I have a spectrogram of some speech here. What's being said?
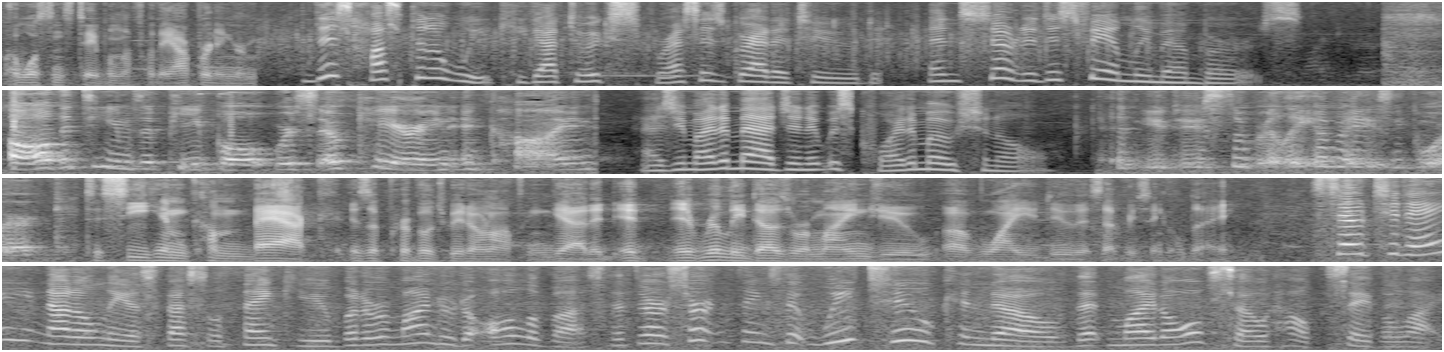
I wasn't stable enough for the operating room. This hospital week, he got to express his gratitude, and so did his family members. All the teams of people were so caring and kind. As you might imagine, it was quite emotional. And you do some really amazing work. To see him come back is a privilege we don't often get. It, it, it really does remind you of why you do this every single day. So today, not only a special thank you, but a reminder to all of us that there are certain things that we too can know that might also help save a life.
